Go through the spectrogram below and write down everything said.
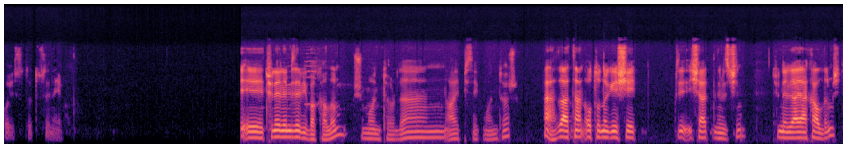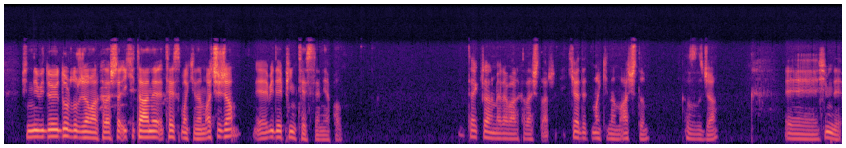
Police status enable. E, tünelimize bir bakalım. Şu monitörden IPsec monitör. Ha, zaten auto-negotiate işaretlediğimiz için tüneli ayağa kaldırmış. Şimdi videoyu durduracağım arkadaşlar. İki tane test makinemi açacağım. E, bir de ping testlerini yapalım. Tekrar merhaba arkadaşlar. İki adet makinemi açtım. Hızlıca. E, şimdi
